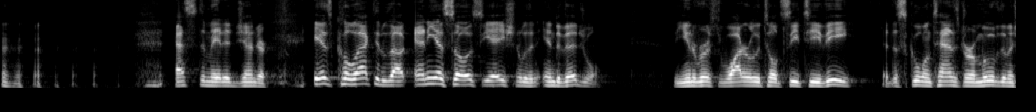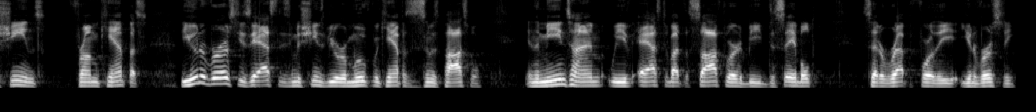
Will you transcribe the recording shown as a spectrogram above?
estimated gender, is collected without any association with an individual. The University of Waterloo told CTV that the school intends to remove the machines from campus. The university has asked these machines be removed from campus as soon as possible. In the meantime, we've asked about the software to be disabled, said a rep for the university.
